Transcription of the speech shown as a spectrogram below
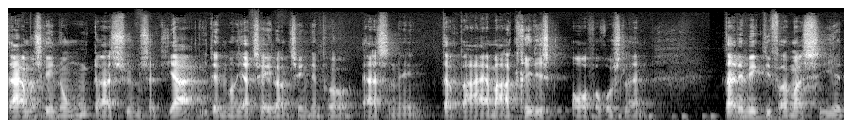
der er måske nogen, der synes, at jeg i den måde, jeg taler om tingene på, er sådan en, der bare er meget kritisk over for Rusland. Der er det vigtigt for mig at sige, at,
